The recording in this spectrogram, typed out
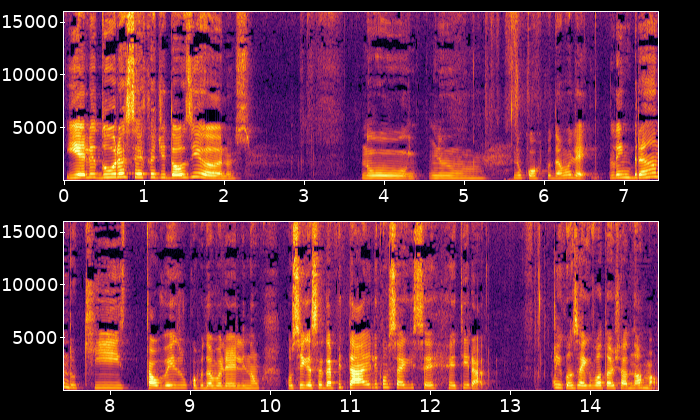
E ele dura cerca de 12 anos no, no, no corpo da mulher. Lembrando que talvez o corpo da mulher ele não consiga se adaptar, ele consegue ser retirado e consegue voltar ao estado normal.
